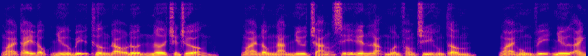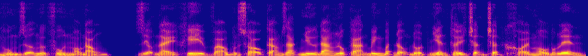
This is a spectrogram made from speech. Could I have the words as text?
ngoài cay độc như bị thương đau đớn nơi chiến trường, ngoài nồng nàn như tráng sĩ yên lặng muốn phóng trí hùng tâm, ngoài hùng vĩ như anh hùng giữa ngực phun máu nóng. Rượu này khi vào bùn sỏ cảm giác như đang lúc án binh bất động đột nhiên thấy trận trận khói màu bốc lên,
